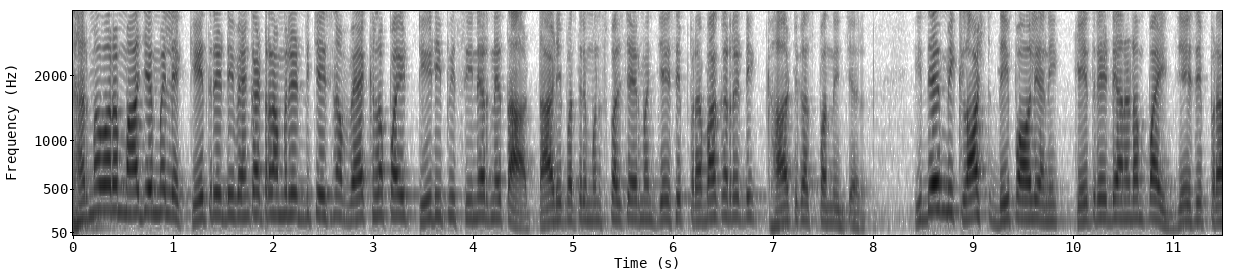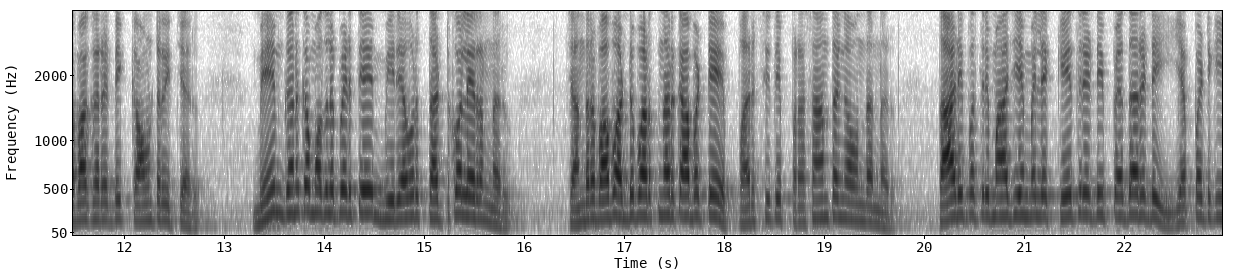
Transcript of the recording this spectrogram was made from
ధర్మవరం మాజీ ఎమ్మెల్యే కేతిరెడ్డి వెంకటరామరెడ్డి చేసిన వ్యాఖ్యలపై టీడీపీ సీనియర్ నేత తాడిపత్రి మున్సిపల్ చైర్మన్ జేసీ ప్రభాకర్ రెడ్డి ఘాటుగా స్పందించారు. ఇదే మీకు లాస్ట్ దీపావళి అని కేతిరెడ్డి అనడంపై జేసీ ప్రభాకర్ రెడ్డి కౌంటర్ ఇచ్చారు. మేం గనక మొదలు పెడితే మీరెవరు తట్టుకోలేరన్నారు. చంద్రబాబు అడ్డుపడుతున్నారు కాబట్టే పరిస్థితి ప్రశాంతంగా ఉందన్నారు. తాడిపత్రి మాజీ ఎమ్మెల్యే కేతిరెడ్డి పెద్దారెడ్డి ఎప్పటికీ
